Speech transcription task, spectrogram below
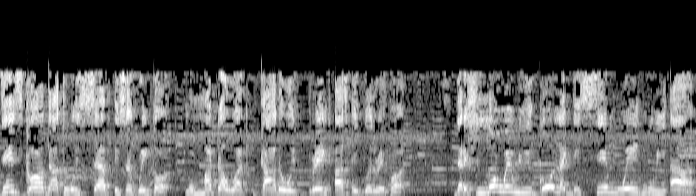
This God that we serve is a great God. No matter what, God will bring us a good report. There is no way we will go like the same way who we are.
